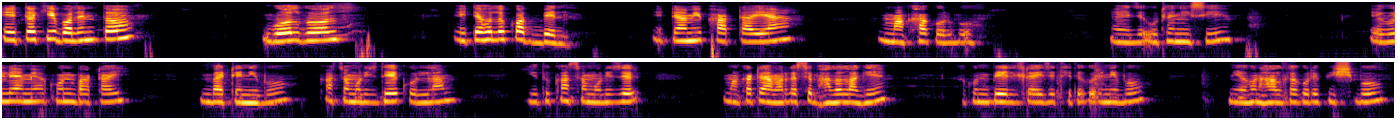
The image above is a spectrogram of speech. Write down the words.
এটা কি বলেন তো? গোল গোল। এটা হলো কদবেল। এটা আমি ফাটাইয়া মাখা করব। এই যে উঠে নিছি। এগুলি আমি এখন বাটাই বেটে নিব। কাঁচামরিচ দিয়ে করলাম। যেহেতু কাঁচামরিচের মাখাটা আমার কাছে ভালো লাগে, এখন বেলটা এই যে থেতে করে নেব। নিয়ে এখন হালকা করে পিসবো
